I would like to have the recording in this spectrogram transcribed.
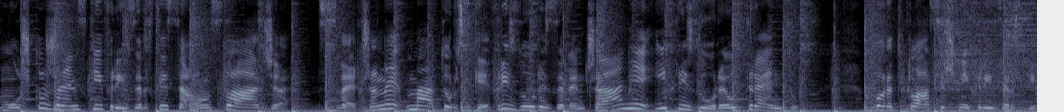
Muško-ženski frizerski salon Slađa. Svečane, maturske, frizure za venčanje i frizure u trendu. Pored klasičnih frizerskih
